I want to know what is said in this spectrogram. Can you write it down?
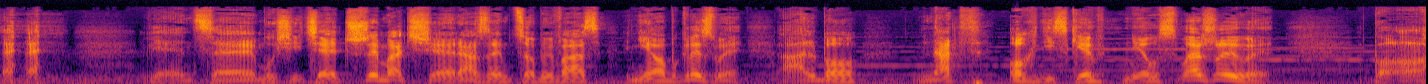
Więc e, musicie trzymać się razem, co by was nie obgryzły, albo nad ogniskiem nie usmażyły. Bo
